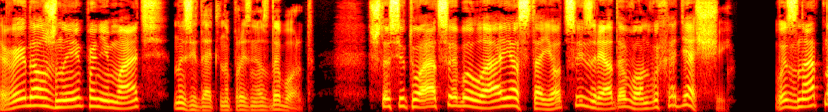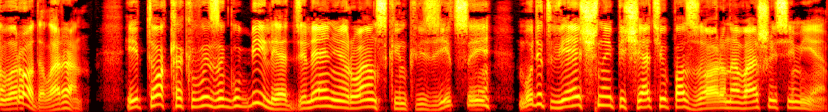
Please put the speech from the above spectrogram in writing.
«Вы должны понимать», — назидательно произнес Деборд, «что ситуация была и остается из ряда вон выходящей. Вы знатного рода, Лоран и то, как вы загубили отделение Руанской инквизиции, будет вечной печатью позора на вашей семье».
